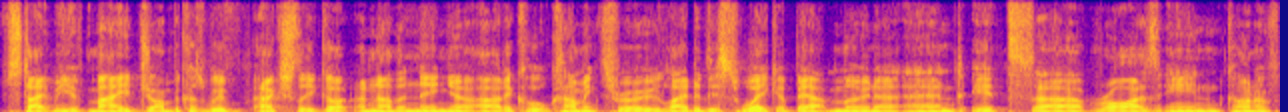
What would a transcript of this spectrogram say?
statement you've made, John, because we've actually got another Nino article coming through later this week about Moonah and its uh, rise in kind of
